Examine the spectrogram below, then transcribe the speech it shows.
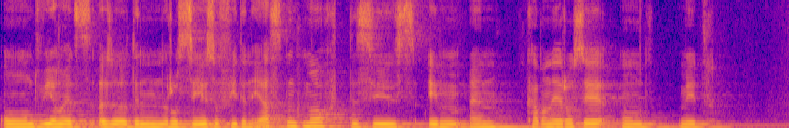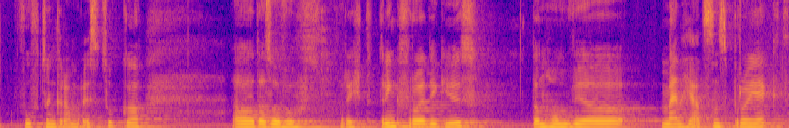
Und wir haben jetzt also den Rosé Sophie den ersten gemacht. Das ist eben ein Cabernet Rosé und mit 15 Gramm Restzucker, äh, das einfach recht trinkfreudig ist. Dann haben wir mein Herzensprojekt.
